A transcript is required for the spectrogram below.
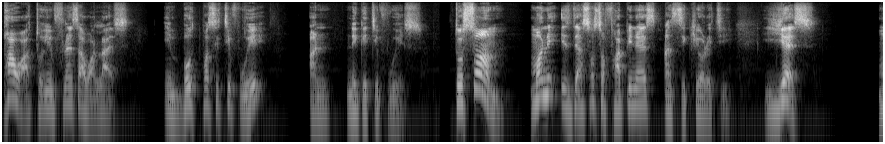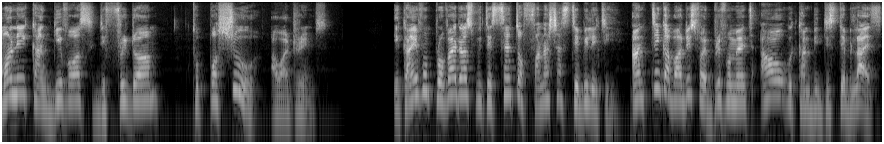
power to influence our lives in both positive way and negative ways. To some, money is their source of happiness and security. Yes, money can give us the freedom to pursue our dreams. It can even provide us with a sense of financial stability. And think about this for a brief moment how we can be destabilized.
